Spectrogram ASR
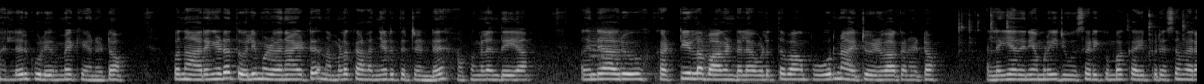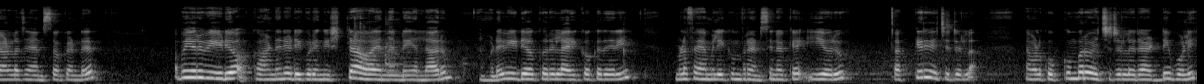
നല്ലൊരു കുളിർമയൊക്കെയാണ് കേട്ടോ. അപ്പോൾ നാരങ്ങയുടെ തൊലി മുഴുവനായിട്ട് നമ്മൾ കളഞ്ഞെടുത്തിട്ടുണ്ട്. അപ്പോൾ നിങ്ങൾ എന്ത് ചെയ്യുക അതിന്റെ ആ ഒരു കട്ടിയുള്ള ഭാഗം ഉണ്ടല്ലോ വെളുത്ത ഭാഗം പൂർണമായിട്ട് ഒഴിവാക്കണം കേട്ടോ. അല്ലെങ്കിൽ അതിന് നമ്മൾ ഈ ജ്യൂസ് അടിക്കുമ്പോൾ കൈപ്പുരസം വരാനുള്ള ചാൻസ് ഒക്കെ ഉണ്ട്. അപ്പോൾ ഈ ഒരു വീഡിയോ കാണുന്നതിന്റെ ഇടയിൽ കൂടെ ഇഷ്ടമാവുക എല്ലാവരും നമ്മുടെ വീഡിയോക്ക് ഒരു ലൈക്കൊക്കെ തരി. നമ്മുടെ ഫാമിലിക്കും ഫ്രണ്ട്സിനൊക്കെ ഈ ഒരു ചക്കരി വെച്ചിട്ടുള്ള നമ്മൾ കുക്കുംബർ വെച്ചിട്ടുള്ള ഒരു അടിപൊളി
